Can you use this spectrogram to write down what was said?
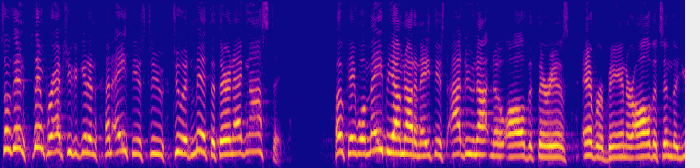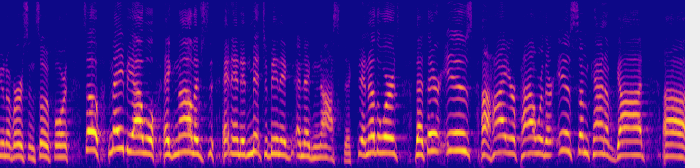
So then, then perhaps you could get an, an atheist to, to admit that they're an agnostic. Okay, well, maybe I'm not an atheist. I do not know all that there is ever been or all that's in the universe and so forth. So maybe I will acknowledge and, and admit to being an agnostic. In other words, that there is a higher power, there is some kind of God, uh,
